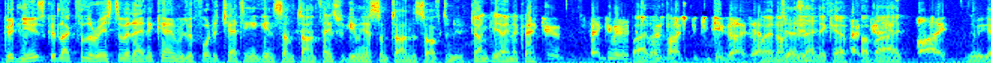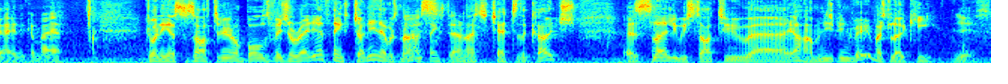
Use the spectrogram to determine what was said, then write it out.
good news. Good luck for the rest of it, Heyneke, and we look forward to chatting again sometime. Thanks for giving us some time this afternoon. Thank you, Heyneke. Thank you. Thank you very Bye, much. Speaking to you guys. Yeah. Bye, Cheers, Heyneke. Okay. Bye-bye. Bye. There we go, Heyneke Meyer joining us this afternoon on Ballz Visual Radio. Thanks, Johnny. That was nice. thanks, Darren. Nice to chat to the coach. As slowly we start to, uh, yeah, I mean, he's been very much low key. Yes.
